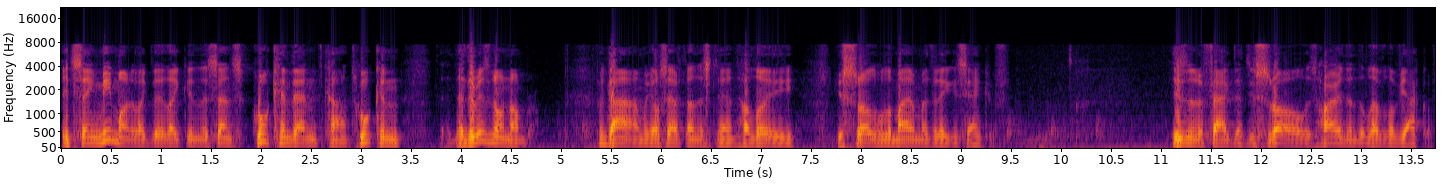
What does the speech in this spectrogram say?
it's saying mimon, like the, like in the sense, who can then count? Who can? There is no number. V'gam, we also have to understand haloi Yisrael hulamayim madregis Yankov. Isn't it a fact that Yisrael is higher than the level of Yaakov?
